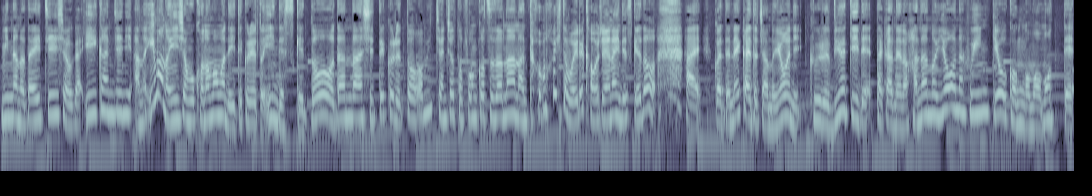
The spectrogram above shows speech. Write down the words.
みんなの第一印象がいい感じに、あの、今の印象もこのままでいてくれるといいんですけど、だんだん知ってくると、あ、みっちゃんちょっとポンコツだななんて思う人もいるかもしれないんですけど、はい。こうやってね、カイトちゃんのように、クールビューティーで高嶺の花のような雰囲気を今後も持って、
